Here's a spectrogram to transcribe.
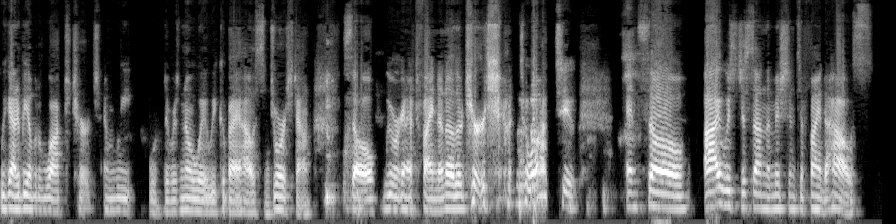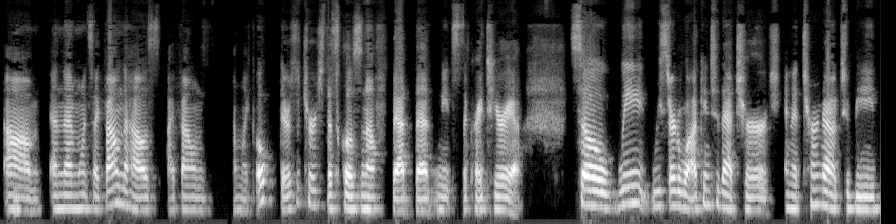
we got to be able to walk to church. And we, there was no way we could buy a house in Georgetown. So we were going to have to find another church to walk to. And so I was just on the mission to find a house. Um, and then once I found the house, I found, I'm like, oh, there's a church that's close enough that that meets the criteria. So we we started walking to that church, and it turned out to be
